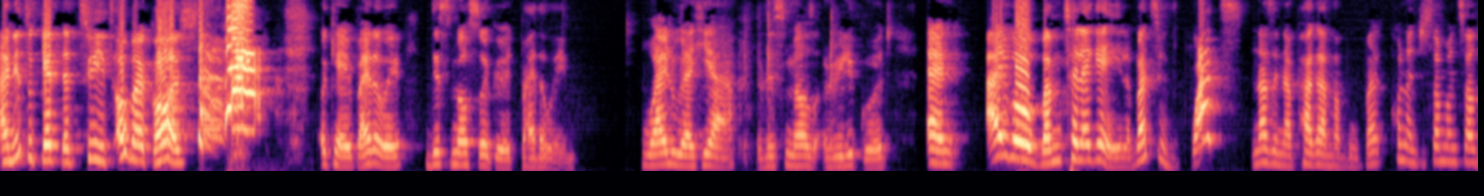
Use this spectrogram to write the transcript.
I need to get that tweet. Oh my gosh. Okay by the way this smells so good by the way while we are here this smells really good. And I ayibo bamthelekela bathi what? Naze naphakama bo bakhona nje someone said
